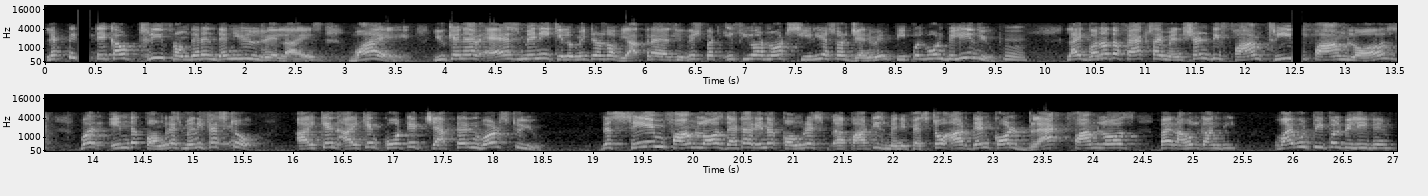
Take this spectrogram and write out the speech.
Let me take out three from there and then you'll realize why. You can have as many kilometers of yatra as you wish but if you are not serious or genuine people won't believe you. Like one of the facts i mentioned the farm three farm laws were in the congress manifesto. I can i can quote it chapter and verse to you. The same farm laws that are in a Congress uh, party's manifesto are then called black farm laws by Rahul Gandhi. Why would people believe him?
